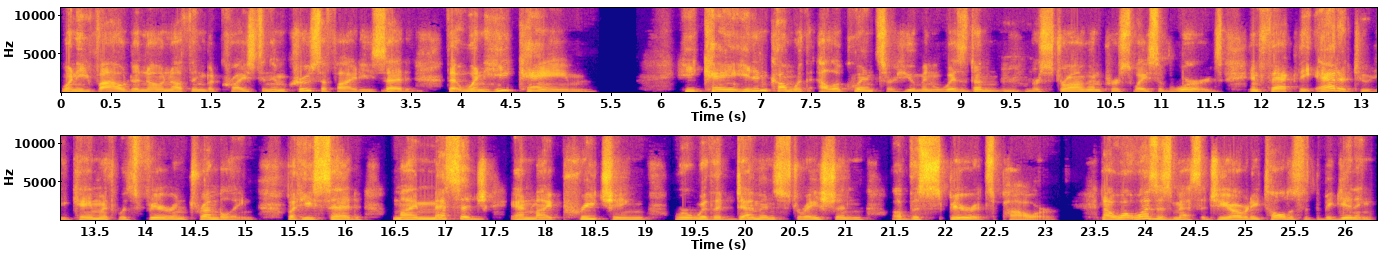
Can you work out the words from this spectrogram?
when he vowed to know nothing but Christ and him crucified, he said that when he came, he came he didn't come with eloquence or human wisdom Mhm. or strong and persuasive words. In fact the attitude he came with was fear and trembling. But he said my message and my preaching were with a demonstration of the spirit's power now what was his message he already told us at the beginning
